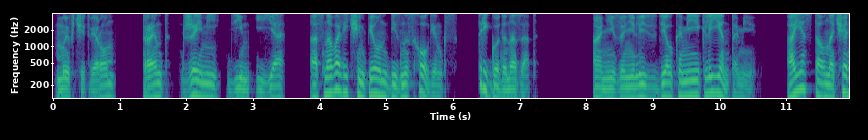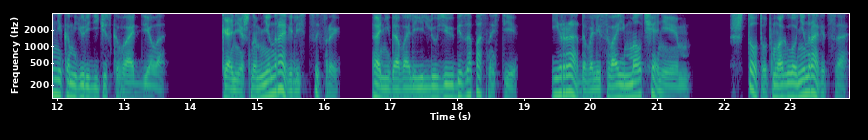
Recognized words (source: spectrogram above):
Мы вчетвером, Трент, Джейми, Дин и я, основали Чемпион Бизнес Холдингс три года назад. Они занялись сделками и клиентами, а я стал начальником юридического отдела. Конечно, мне нравились цифры. Они давали иллюзию безопасности и радовали своим молчанием. Что тут могло не нравиться?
